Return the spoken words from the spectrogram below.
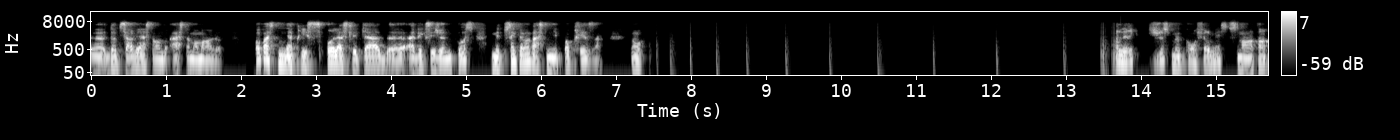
euh, d'observer à ce, moment-là. Pas parce qu'il n'apprécie pas l'asclépiade euh, avec ses jeunes pousses, mais tout simplement parce qu'il n'est pas présent. Eric, juste me confirmer si tu m'entends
